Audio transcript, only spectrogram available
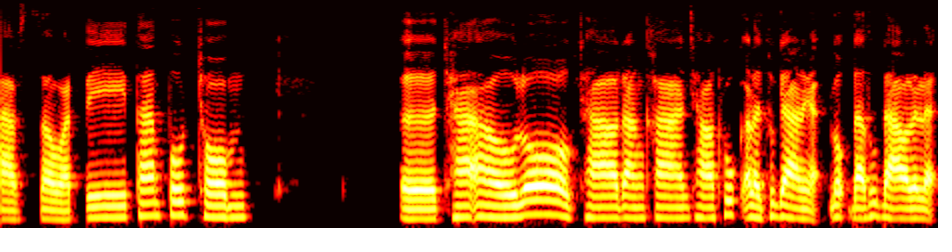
าบสวัสดีท่านผู้ชม เอ่อชาวโลก ชาวดังคาร ชาวทุกอะไรทุกอย่างเนี่ยโลกดาวทุกดาวเลยแหละ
